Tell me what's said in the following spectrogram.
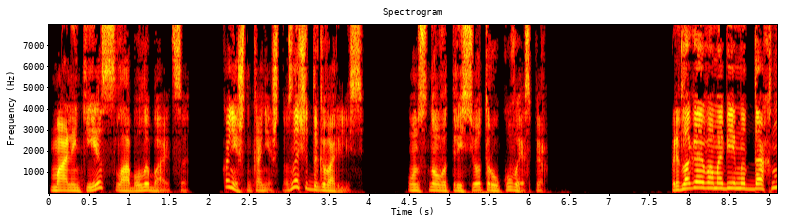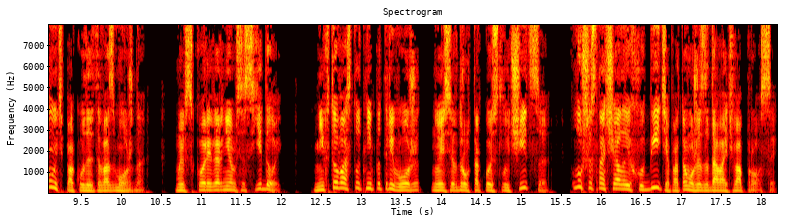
Маленький Эс слабо улыбается. Конечно, конечно, значит договорились. Он снова трясет руку Веспер. Предлагаю вам обеим отдохнуть, покуда это возможно. Мы вскоре вернемся с едой. Никто вас тут не потревожит, но если вдруг такое случится, лучше сначала их убить, а потом уже задавать вопросы.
